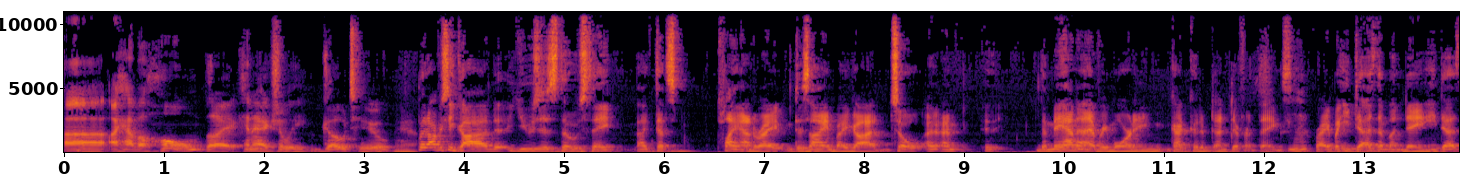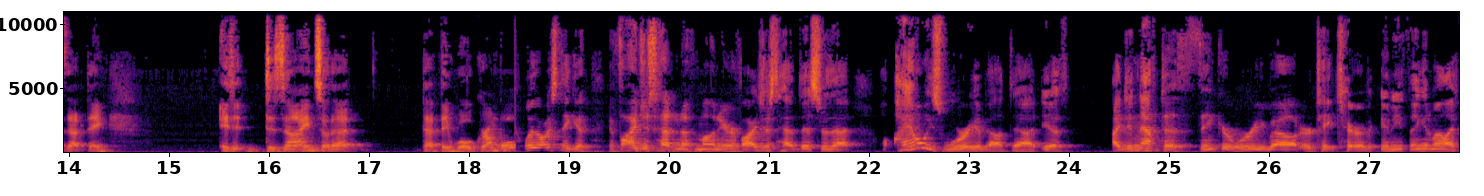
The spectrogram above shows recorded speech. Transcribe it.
Uh, I have a home that I can actually go to. But obviously, God uses those things. Like that's planned, right? Designed by God. So, I- I'm, the manna every morning, God could have done different things, right? But He does the mundane. He does that thing. Is it designed so that that they will grumble? Well, I always think if if I just had enough money, or if I just had this or that. Well, I always worry about that. If I didn't have to think or worry about or take care of anything in my life,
